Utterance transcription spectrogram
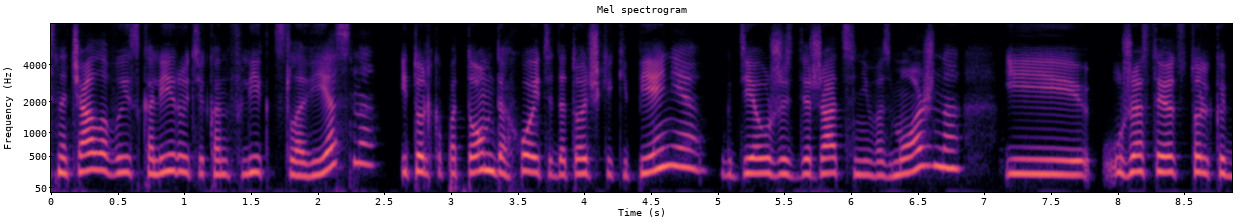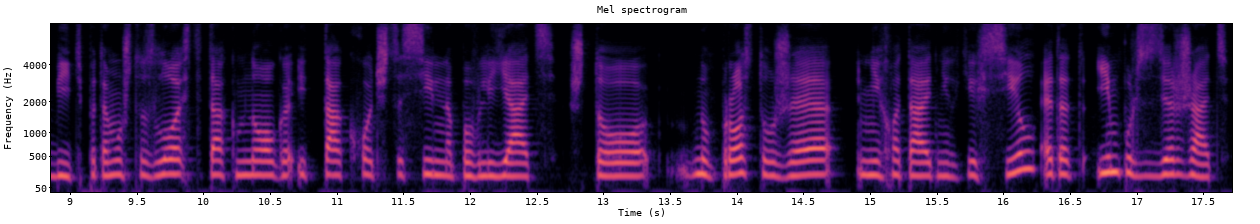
сначала вы эскалируете конфликт словесно, и только потом доходите до точки кипения, где уже сдержаться невозможно, и уже остается только бить, потому что злости так много, и так хочется сильно повлиять, что ну просто уже не хватает никаких сил этот импульс сдержать.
